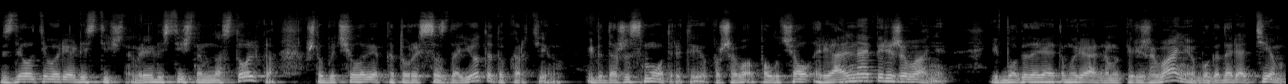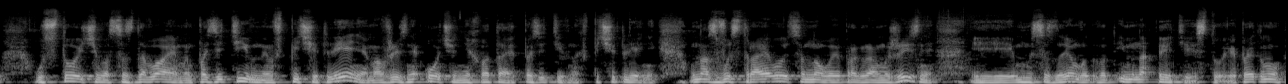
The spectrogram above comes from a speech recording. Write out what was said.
сделать его реалистичным. Реалистичным настолько, чтобы человек, который создает эту картину, или даже смотрит ее, получал реальное переживание – и благодаря этому реальному переживанию, благодаря тем устойчиво создаваемым позитивным впечатлениям, а в жизни очень не хватает позитивных впечатлений, у нас выстраиваются новые программы жизни, и мы создаем вот, вот именно эти истории. Поэтому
